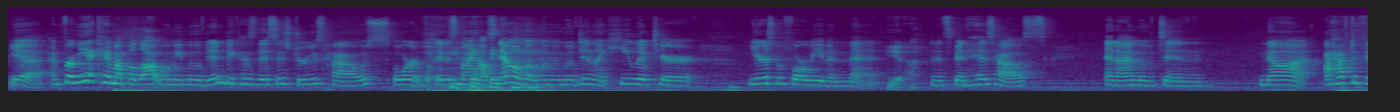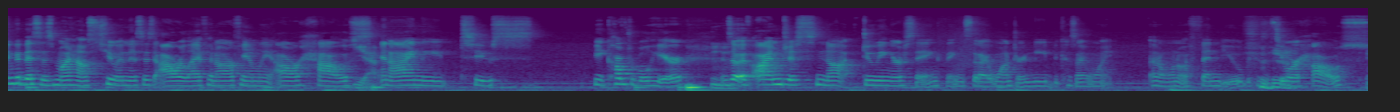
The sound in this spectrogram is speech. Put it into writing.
Yeah, and for me, it came up a lot when we moved in because this is Drew's house, or it is my house now. But when we moved in, like he lived here years before we even met, Yeah. and it's been his house, and I moved in. Not, I have to think of this as my house too, and this is our life and our family, our house, Yeah. and I need to be comfortable here. Mm-hmm. And so if I'm just not doing or saying things that I want or need because I want, I don't want to offend you because it's Yeah. your house,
